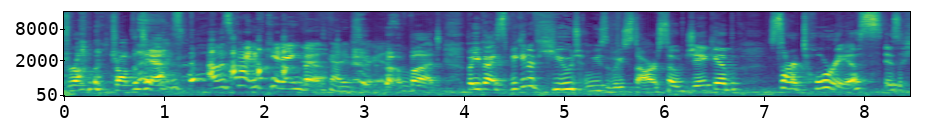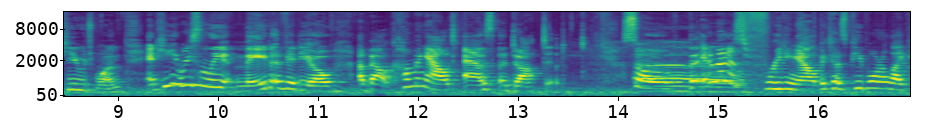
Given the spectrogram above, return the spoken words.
drop, drop the tags. I was kind of kidding, but it's kind of serious. but but you guys, speaking of huge musical stars, so Jacob Sartorius is a huge one, and he recently made a video about coming out as adopted. So the oh. internet is freaking out because people are like,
